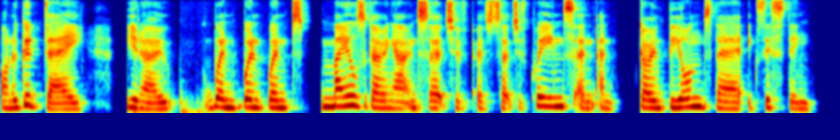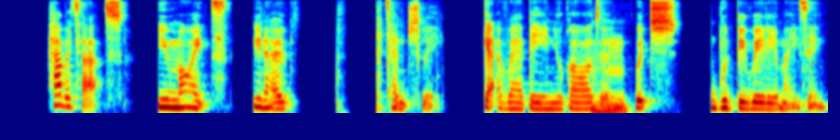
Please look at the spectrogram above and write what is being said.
on a good day, you know, when when when males are going out in search of, of search of queens and and going beyond their existing habitats, you might, you know, potentially get a rare bee in your garden, mm-hmm. which would be really amazing.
